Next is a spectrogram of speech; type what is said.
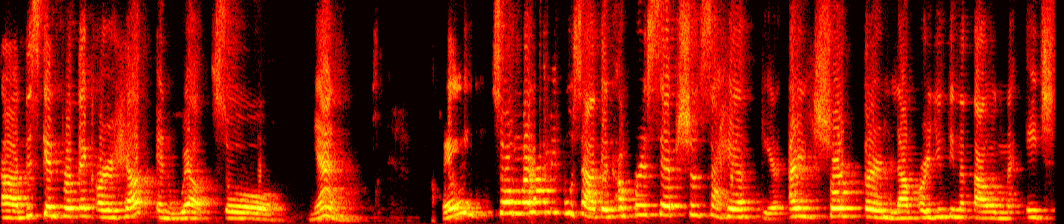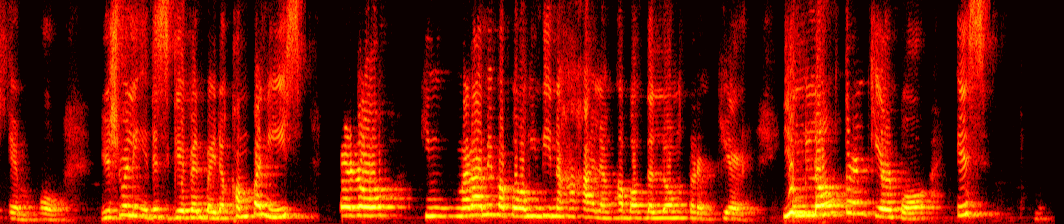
uh, this can protect our health and wealth. So, yan. Okay? So marami po sa atin, ang perception sa healthcare ay short-term lang or yung tinatawag na HMO. Usually, it is given by the companies, pero marami pa po ang hindi nakakaalam about the long-term care. Yung long-term care po is,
